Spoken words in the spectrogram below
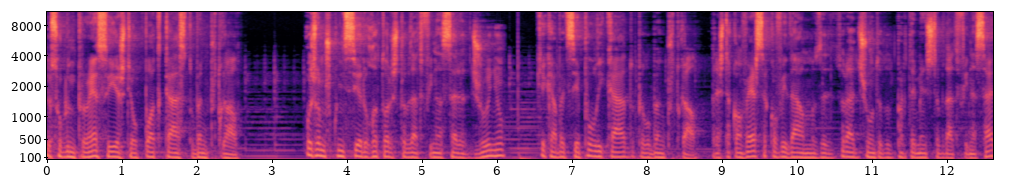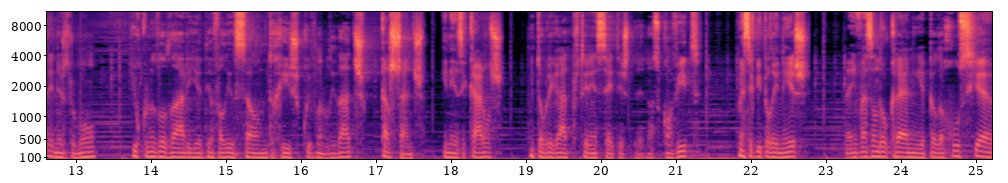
eu sou Bruno Proença e este é o podcast do Banco de Portugal. Hoje vamos conhecer o relatório de estabilidade financeira de junho, que acaba de ser publicado pelo Banco de Portugal. Para esta conversa, convidámos a editora adjunta do Departamento de Estabilidade Financeira, Inês Drummond, e o coordenador da área de avaliação de risco e vulnerabilidades, Carlos Santos. Inês e Carlos, muito obrigado por terem aceito este nosso convite. Começo aqui pela Inês. A invasão da Ucrânia pela Rússia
